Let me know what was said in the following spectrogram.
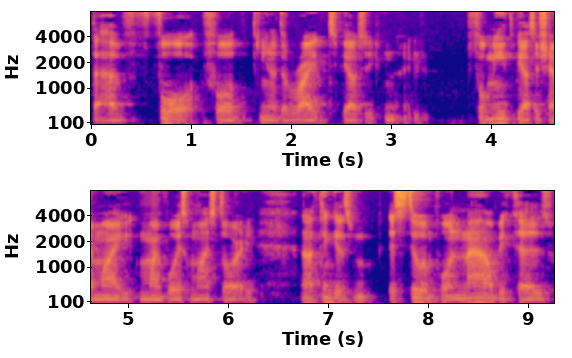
that have fought for you know the right to be able to you know for me to be able to share my my voice my story. And I think it's it's still important now because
